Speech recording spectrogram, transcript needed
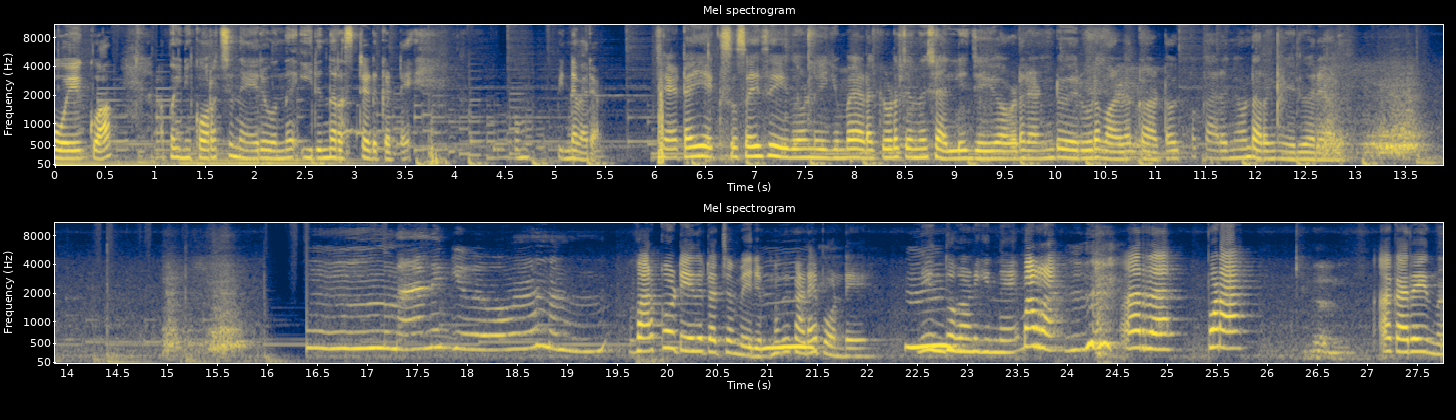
പോയേക്കുക അപ്പോൾ ഇനി കുറച്ച് നേരം ഒന്ന് ഇരുന്ന് റെസ്റ്റ് എടുക്കട്ടെ. അപ്പം പിന്നെ വരാം. ചേട്ടായി എക്സസൈസ് ചെയ്തുകൊണ്ടിരിക്കുമ്പോൾ ഇടയ്ക്കൂടെ ചെന്ന് ശല്യം ചെയ്യും. അവിടെ രണ്ടുപേരും കൂടെ വഴക്കാട്ടോ. ഇപ്പോൾ കരഞ്ഞുകൊണ്ട് ഇറങ്ങി വരും ഒരാൾ വർക്കൗട്ട് ചെയ്തിട്ട് അച്ഛൻ വരും. നമുക്ക് കടയിൽ പോണ്ടേ? നീ എന്തു കാണിക്കുന്നേ? മറ. മറ. പോടാ. ആ കരയിന്ന്.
